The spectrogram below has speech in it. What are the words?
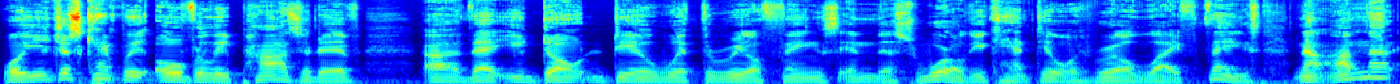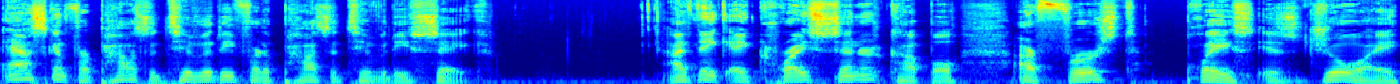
well, you just can't be overly positive uh, that you don't deal with the real things in this world. You can't deal with real life things. Now, I'm not asking for positivity for the positivity's sake. I think a Christ centered couple, our first place is joy,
